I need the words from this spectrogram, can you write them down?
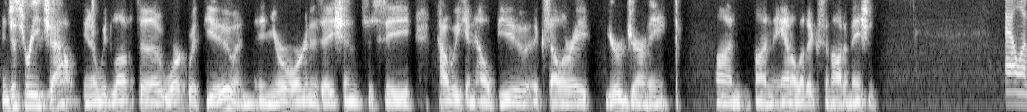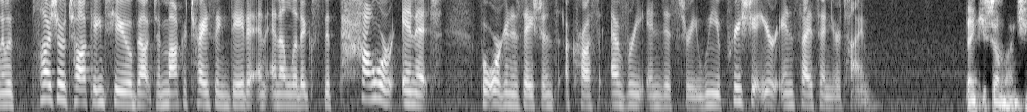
and just reach out. You know, we'd love to work with you and, and your organization to see how we can help you accelerate your journey on, on analytics and automation. Alan, it was a pleasure talking to you about democratizing data and analytics, the power in it for organizations across every industry. We appreciate your insights and your time. Thank you so much.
